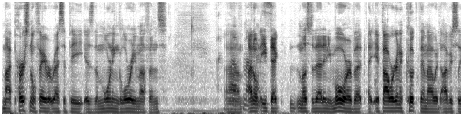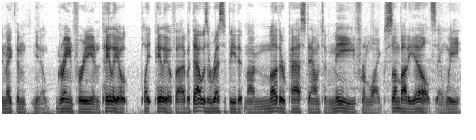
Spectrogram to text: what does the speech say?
my personal favorite recipe is the Morning Glory muffins. Um, I don't eat that most of that anymore, but if I were going to cook them, I would obviously make them, you know, grain free and paleo paleofied. But that was a recipe that my mother passed down to me from like somebody else, and we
